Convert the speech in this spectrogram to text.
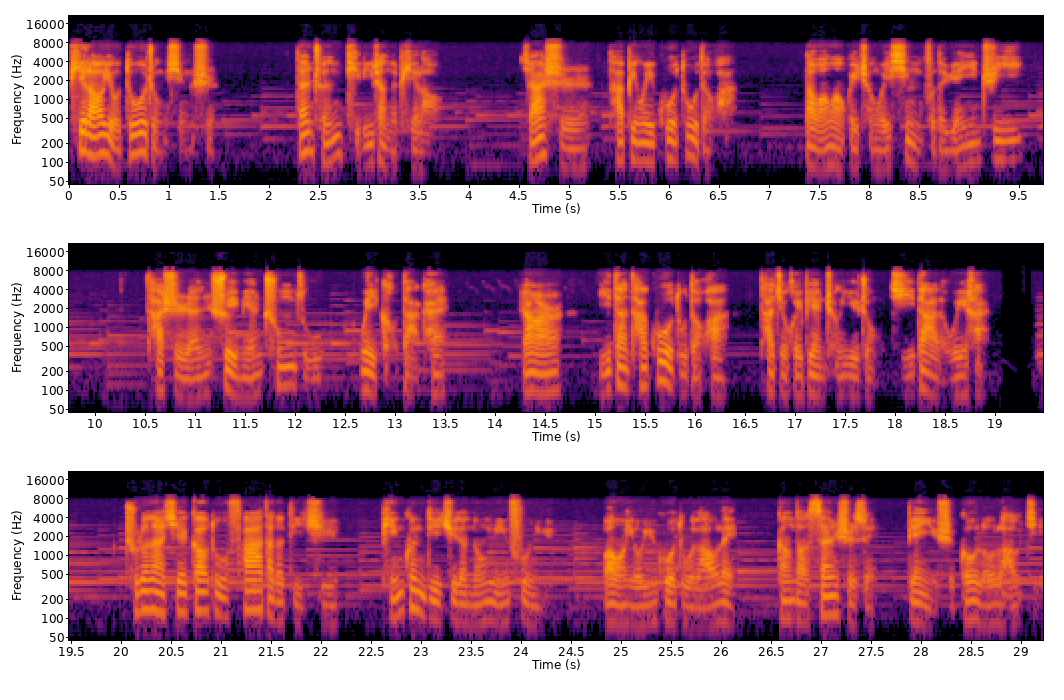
疲劳有多种形式，单纯体力上的疲劳，假使它并未过度的话，倒往往会成为幸福的原因之一。它使人睡眠充足，胃口大开。然而，一旦它过度的话，它就会变成一种极大的危害。除了那些高度发达的地区，贫困地区的农民妇女，往往由于过度劳累。刚到三十岁，便已是佝偻老竭。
